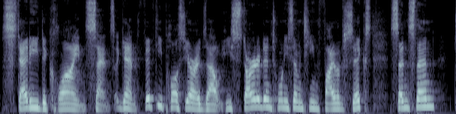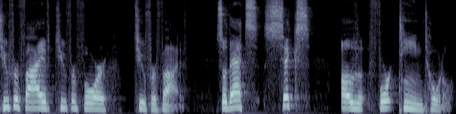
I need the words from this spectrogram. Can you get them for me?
steady decline since. Again, 50 plus yards out. He started in 2017, five of six. Since then, two for five, two for four, two for five. So that's six of 14 total.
